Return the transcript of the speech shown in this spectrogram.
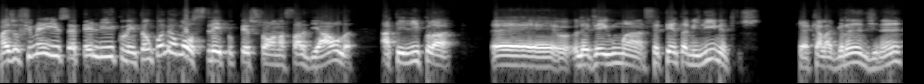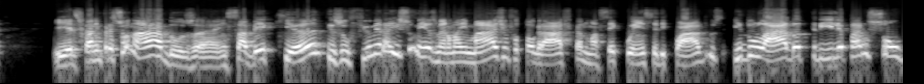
Mas o filme é isso, é película. Então, quando eu mostrei para o pessoal na sala de aula, a película, é, eu levei uma 70 milímetros, que é aquela grande, né? E eles ficaram impressionados é, em saber que antes o filme era isso mesmo, era uma imagem fotográfica, numa sequência de quadros, e do lado a trilha para o som.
